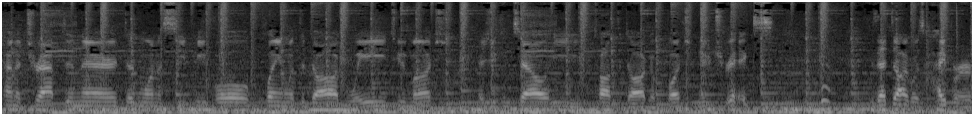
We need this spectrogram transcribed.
kind of trapped in there, doesn't want to see people playing with the dog way too much. As you can tell, he taught the dog a bunch of new tricks. 'Cause that dog was hyper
